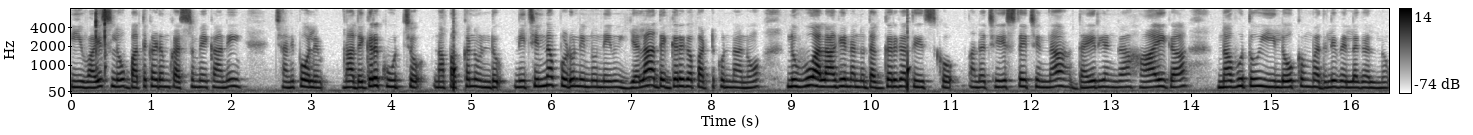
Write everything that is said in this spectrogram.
ఈ వయసులో బతకడం కష్టమే కానీ చనిపోలేం. నా దగ్గర కూర్చో నా పక్కన ఉండు. నీ చిన్నప్పుడు నిన్ను నేను ఎలా దగ్గరగా పట్టుకున్నానో నువ్వు అలాగే నన్ను దగ్గరగా తీసుకో. అలా చేస్తే చిన్న ధైర్యంగా హాయిగా నవ్వుతూ ఈ లోకం వదిలి వెళ్ళగలను.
